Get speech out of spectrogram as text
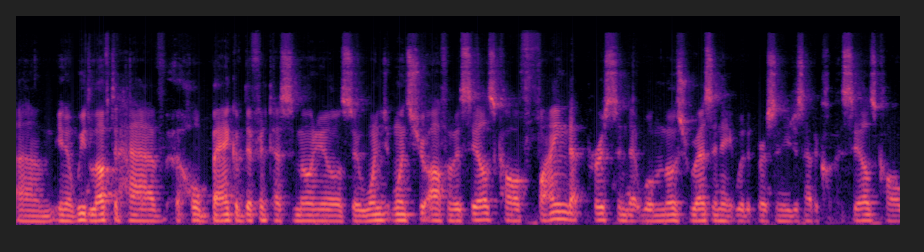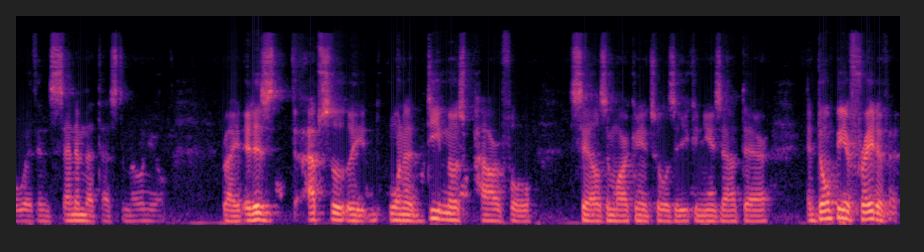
um, you know, we'd love to have a whole bank of different testimonials. So once, once you're off of a sales call, find that person that will most resonate with the person you just had a sales call with and send them that testimonial, right? It is absolutely one of the most powerful sales and marketing tools that you can use out there. And don't be afraid of it.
